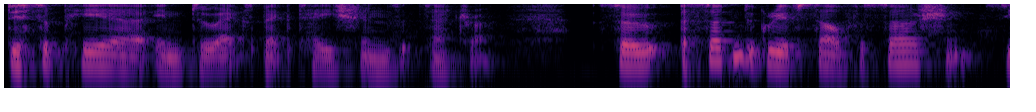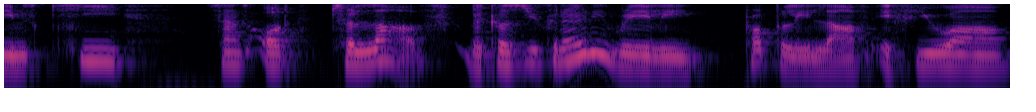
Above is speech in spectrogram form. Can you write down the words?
disappear into expectations, etc. So a certain degree of self assertion seems key, sounds odd, to love, because you can only really properly love if you are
